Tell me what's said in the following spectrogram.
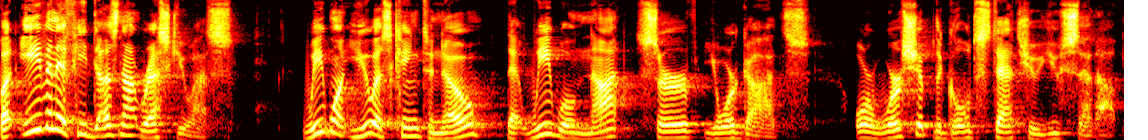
But even if he does not rescue us, we want you as king to know that we will not serve your gods or worship the gold statue you set up.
